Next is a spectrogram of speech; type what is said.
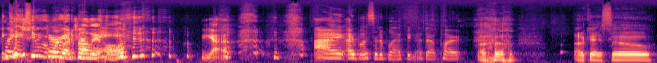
In Like, case she you didn't were care worried about about Charlie me, at all. Yeah. I I busted up laughing at that part. Okay, so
